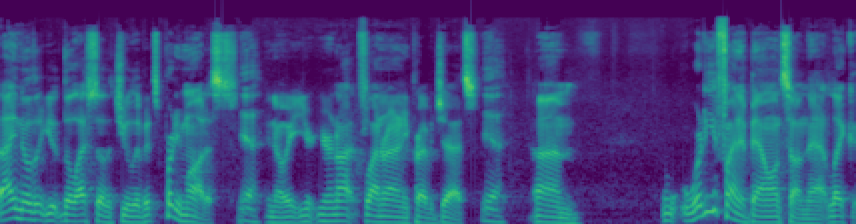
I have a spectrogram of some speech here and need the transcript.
I know that you, the lifestyle that you live, it's pretty modest. Yeah. You know, you're, you're not flying around any private jets. Yeah. Um, where do you find a balance on that? Like uh,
